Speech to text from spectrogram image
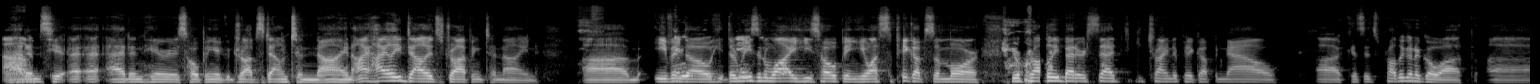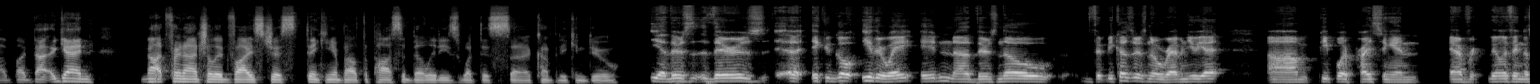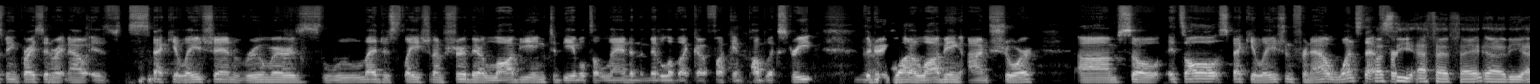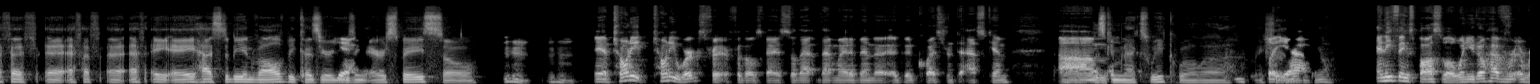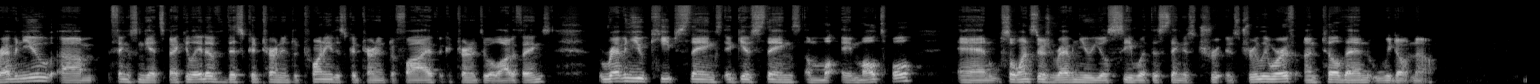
Um, Adams here. Uh, Adam here is hoping it drops down to nine. I highly doubt it's dropping to nine. Um, even though he, the reason why he's hoping he wants to pick up some more, you're probably better set trying to pick up now because uh, it's probably going to go up. Uh, but that again, not financial advice, just thinking about the possibilities what this uh, company can do. Yeah, there's there's uh, it could go either way, Aiden. Uh, there's no because there's no revenue yet. Um, people are pricing in every the only thing that's being priced in right now is speculation, rumors, legislation. I'm sure they're lobbying to be able to land in the middle of like a fucking public street. Yeah. They're doing a lot of lobbying, I'm sure. Um, so it's all speculation for now. Once that plus first- the FFA, uh, the FF, uh, FF, uh, FAA has to be involved because you're yeah. using airspace. So mm-hmm, mm-hmm. yeah, Tony Tony works for for those guys, so that that might have been a, a good question to ask him. Um, ask him next week. We'll uh, make sure. But yeah, anything's possible when you don't have revenue. Um, things can get speculative. This could turn into twenty. This could turn into five. It could turn into a lot of things. Revenue keeps things. It gives things a, a multiple. And so once there's revenue, you'll see what this thing is true is truly worth. Until then, we don't know.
